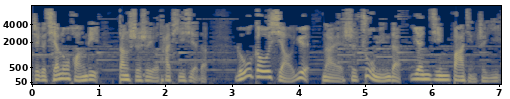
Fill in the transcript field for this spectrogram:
这个乾隆皇帝当时是由他题写的。卢沟晓月乃是著名的燕京八景之一。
